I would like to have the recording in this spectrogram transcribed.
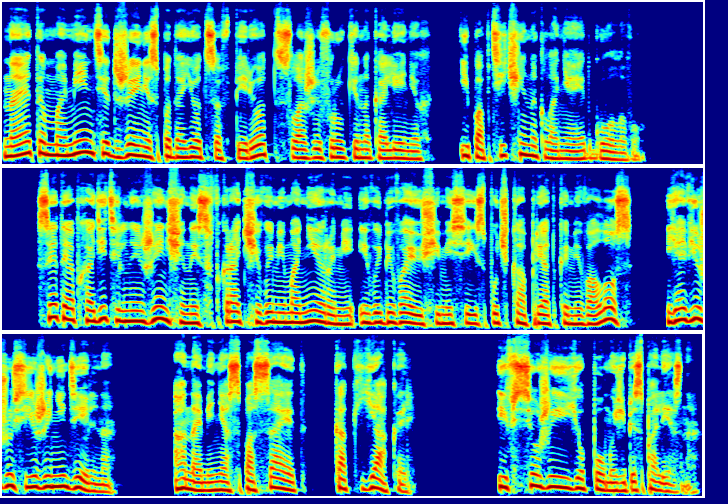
На этом моменте Дженнис подается вперед, сложив руки на коленях, и по птичьи наклоняет голову. С этой обходительной женщиной с вкрадчивыми манерами и выбивающимися из пучка прядками волос я вижусь еженедельно. Она меня спасает, как якорь. И все же ее помощь бесполезна.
